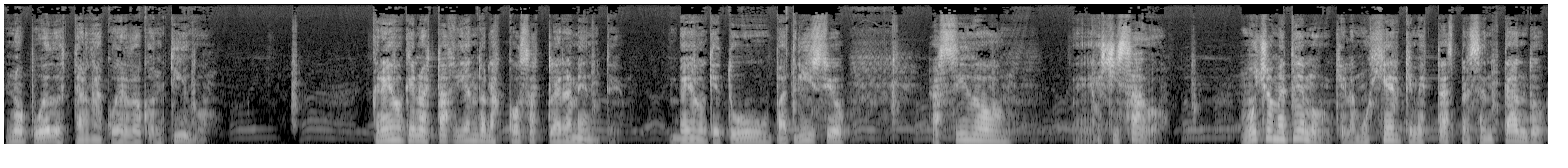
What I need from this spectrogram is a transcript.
no puedo estar de acuerdo contigo. Creo que no estás viendo las cosas claramente. Veo que tú, Patricio, has sido eh, hechizado. Mucho me temo que la mujer que me estás presentando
